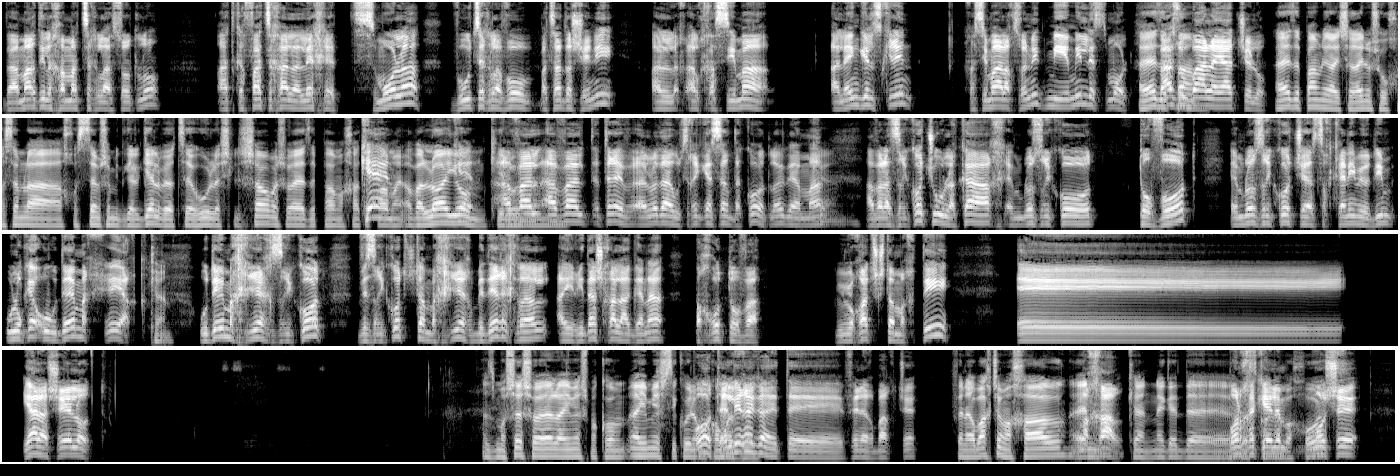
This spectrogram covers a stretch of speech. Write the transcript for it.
ואמרתי לך מה צריך לעשות לו. ההתקפה צריכה ללכת שמאלה, והוא צריך לבוא בצד השני על, על חסימה, על אנגל סקרין, חסימה אלכסונית מימין לשמאל. ואז הוא פעם- בא ליד שלו. היה איזה פעם נראה לי שראינו שהוא חוסם לחוסם שמתגלגל ויוצא הוא לשלישה או משהו היה איזה פעם אחת כן. או פעמיים אבל לא היום כן, כאילו אבל, אבל תראה, אני לא יודע, הוא שיחק עשר דקות, לא יודע מה, כן. אבל הזריקות שהוא לקח הן לא זריקות טובות, הן לא זריקות שהשחקנים יודעים, הוא לוקח, הוא די מכריח. כן. הוא די מכריח זריקות, וזריקות שאתה מכריח, בדרך כלל הירידה שלך להגנה פחות טובה. במיוחד כשאתה מחטיא. אה... יאללה, שאלות. אז משה שואל האם יש מקום האם יש סיכוי בוא, למקום תן לי רביעי. רגע את אה, פנרבכצ'ה. פנרבכצ'ה מחר אין- מחר. כן נגד אה, בוא נחכה בחוץ.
